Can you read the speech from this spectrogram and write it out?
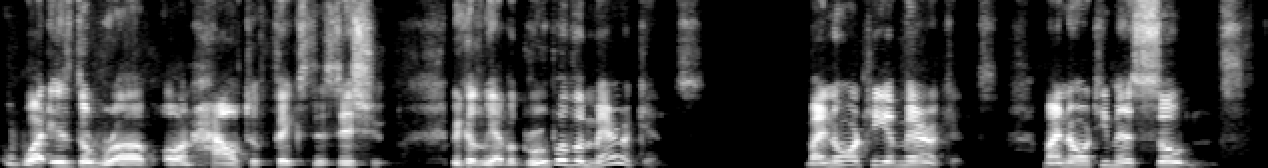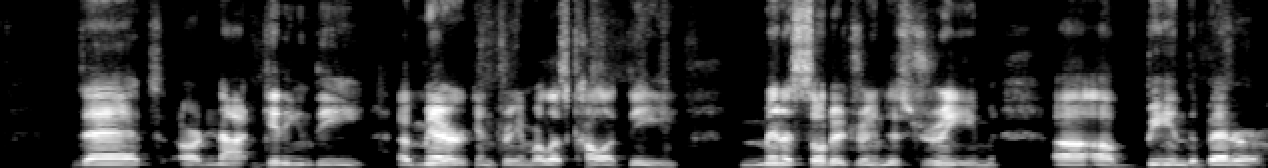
What is the rub on how to fix this issue? Because we have a group of Americans, minority Americans, minority Minnesotans that are not getting the American dream, or let's call it the Minnesota dream, this dream uh, of being the better,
